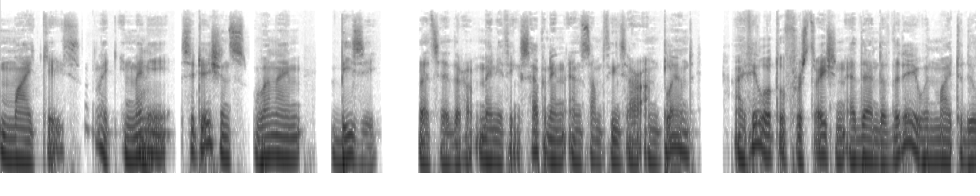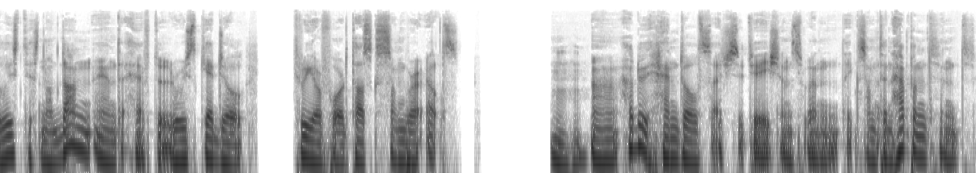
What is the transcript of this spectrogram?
my case. Like in many mm. situations, when I'm busy, let's say there are many things happening and some things are unplanned, I feel a lot of frustration at the end of the day when my to do list is not done and I have to reschedule three or four tasks somewhere else. Mm-hmm. Uh, how do you handle such situations when like something happened and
